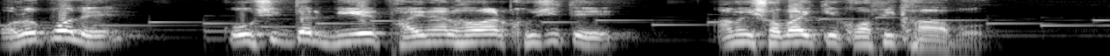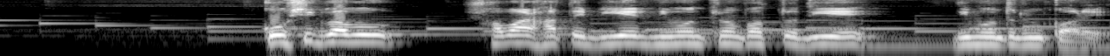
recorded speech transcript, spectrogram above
অলোক বলে, কৌশিকদার বিয়ের ফাইনাল হওয়ার খুশিতে আমি সবাইকে কফি খাওয়াবো। কৌশিকবাবু সবার হাতে বিয়ের নিমন্ত্রণপত্র দিয়ে নিমন্ত্রণ করে।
